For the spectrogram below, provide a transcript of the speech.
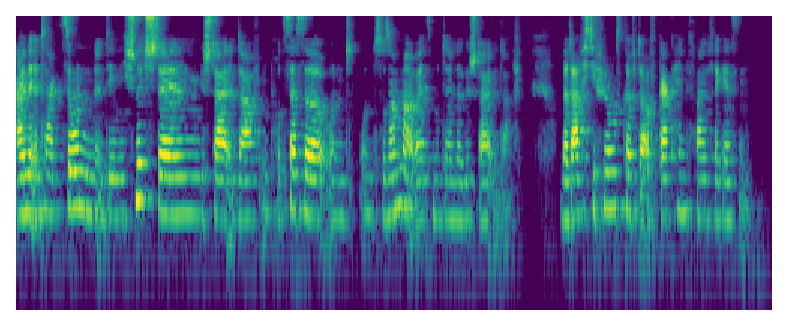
eine Interaktion, in denen ich Schnittstellen gestalten darf und Prozesse und, und Zusammenarbeitsmodelle gestalten darf. Und da darf ich die Führungskräfte auf gar keinen Fall vergessen.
